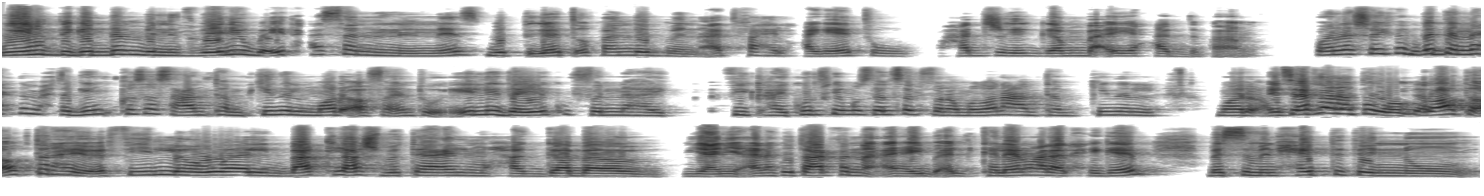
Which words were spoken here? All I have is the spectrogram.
weird جدا بالنسبة لي وبقيت حاسة إن الناس بت get offended من أتفه الحاجات ومحدش جه جنب أي حد فاهم وأنا شايفة بجد ان إحنا محتاجين قصص عن تمكين المرأة فانتوا إيه اللي ضايقكم في ان هي... في هيكون في مسلسل في رمضان عن تمكين المرأة؟ انت عارفة أنا توقعت أكتر هيبقى فيه اللي هو الباكلاش بتاع المحجبة يعني أنا كنت عارفة ان هيبقى الكلام على الحجاب بس من حتة انه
